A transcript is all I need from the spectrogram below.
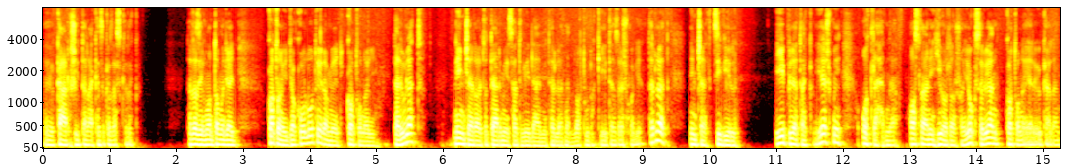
ö, károsítanák ezek az eszközök. Tehát azért mondtam, hogy egy katonai gyakorlótér, ami egy katonai terület, nincsen rajta természetvédelmi terület, nem Natura 2000-es meg ilyen terület, nincsenek civil épületek, ilyesmi, ott lehetne használni hivatalosan jogszerűen katonai erők ellen.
